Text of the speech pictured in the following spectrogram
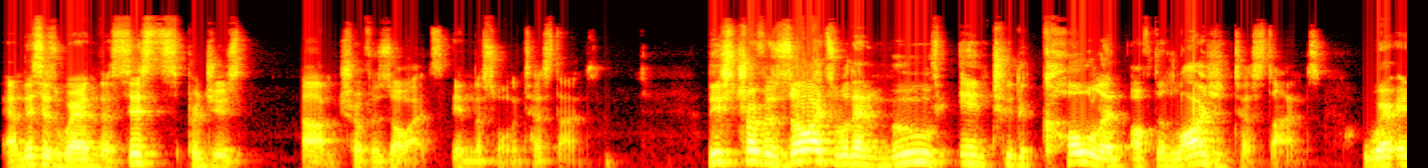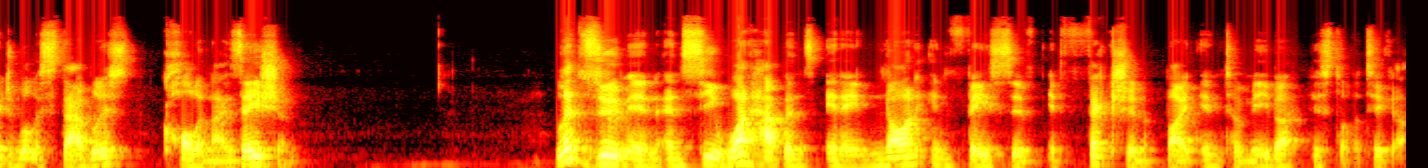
And this is where the cysts produce um, trophozoites in the small intestines. These trophozoites will then move into the colon of the large intestines, where it will establish colonization. Let's zoom in and see what happens in a non-invasive infection by Entamoeba histolytica.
